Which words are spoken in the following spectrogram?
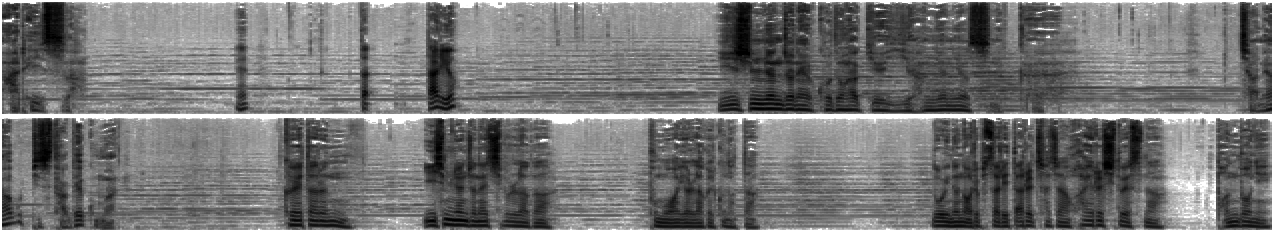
딸이 있어. 예? 딸 딸이요? 20년 전에 고등학교 2학년이었으니까 자네하고 비슷하겠구만. 그의 딸은 20년 전에 집을 나가 부모와 연락을 끊었다. 노인은 어렵사리 딸을 찾아 화해를 시도했으나 번번이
